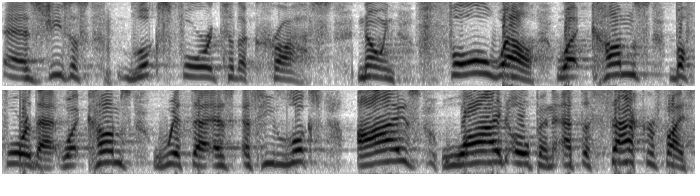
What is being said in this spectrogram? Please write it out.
as Jesus looks forward to the cross, knowing full well what comes before that, what comes with that, as, as he looks eyes wide open at the sacrifice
